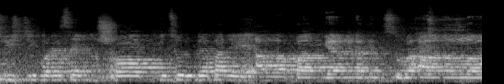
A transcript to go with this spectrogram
সৃষ্টি করেছেন, সব কিছুর ব্যাপারে আল্লাহ পাক জ্ঞান রাখেন, সুবহানাল্লাহ।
